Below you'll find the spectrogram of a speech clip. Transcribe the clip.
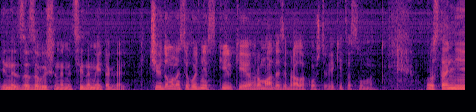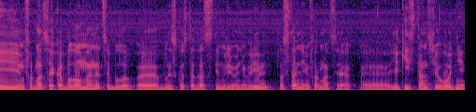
і не за завишеними цінами і так далі. Чи відомо на сьогодні, скільки громада зібрала коштів? Які це суми? Остання інформація, яка була у мене, це було е, близько 120 мільйонів гривень. Остання інформація. Е, який стан сьогодні?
